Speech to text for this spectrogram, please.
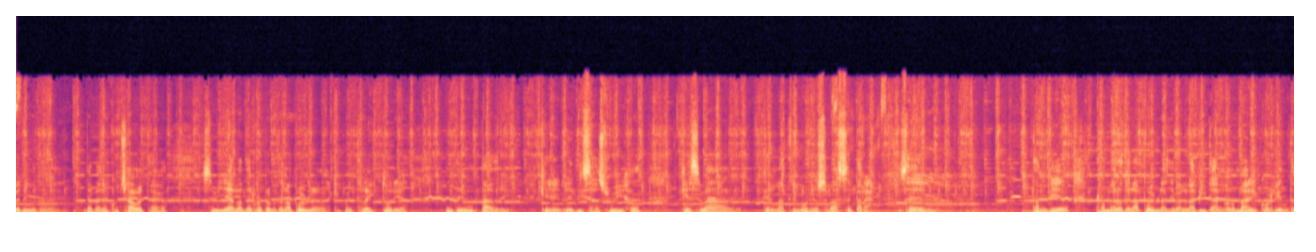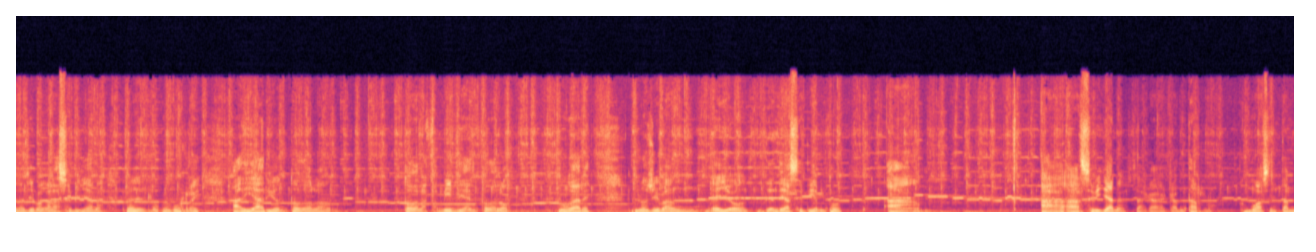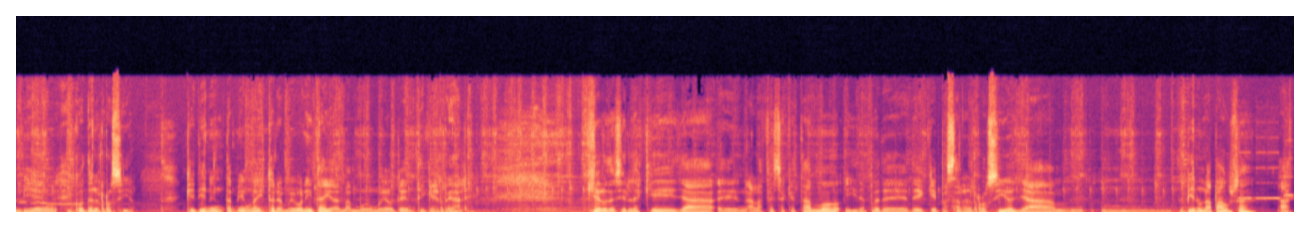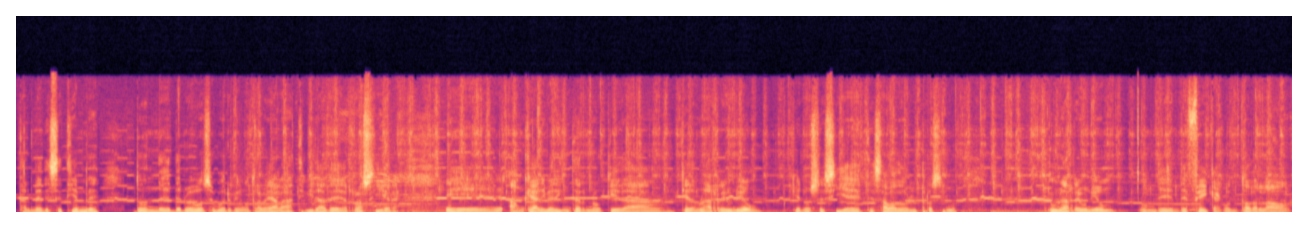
Venimos de, haber escuchado esta sevillana de Romero de la Puebla la que cuenta la historia de un padre que le dice a su hija que se va, que el matrimonio se va a separar. también Romero de la Puebla llevan la vida normal y corriente, la llevan a la sevillana. Lo que ocurre a diario en todas las familias, en todos los lugares, lo llevan ellos desde hace tiempo a, a, sevillanas, a, cantarlo, como hacen también Ecos del Rocío, que tienen también una historia muy bonita y además muy, muy auténtica y real. Quiero decirles que ya a las fechas que estamos y después de, que pasara el rocío ya mm, viene una pausa hasta el mes de septiembre, donde de nuevo se vuelven otra vez a las actividades rocieras. Eh, aunque a nivel interno queda, queda una reunión, que no sé si es este sábado o el próximo, una reunión de, FECA con todas las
